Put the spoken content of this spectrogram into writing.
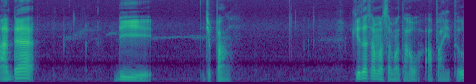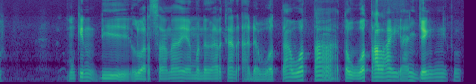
Ada di Jepang. Kita sama-sama tahu apa itu. Mungkin di luar sana yang mendengarkan ada wota wota atau wota lay anjing itu.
